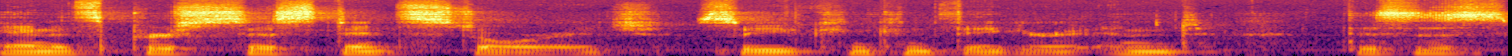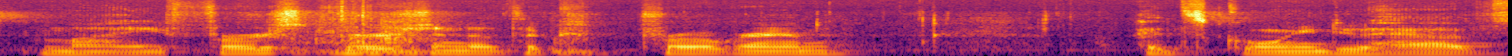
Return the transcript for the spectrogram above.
and it's persistent storage, so you can configure it. And this is my first version of the program. It's going to have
